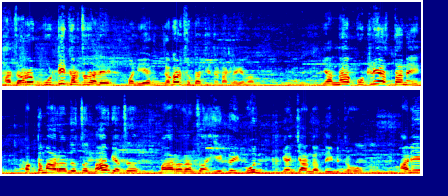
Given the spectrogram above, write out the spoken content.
हजारो कोटी खर्च झाले पण एक दगडसुद्धा तिथं टाकला गेला यांना कुठली असता नाही. फक्त महाराजाचं नाव घ्यायचं. महाराजांचा एकही गुण यांच्या अंगात नाही मित्र हो. आणि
